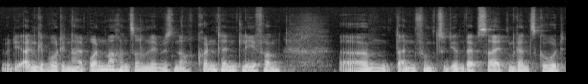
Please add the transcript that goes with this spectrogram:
über die Angebote in Heilbronn machen, sondern wir müssen auch Content liefern. Ähm, dann funktionieren Webseiten ganz gut.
